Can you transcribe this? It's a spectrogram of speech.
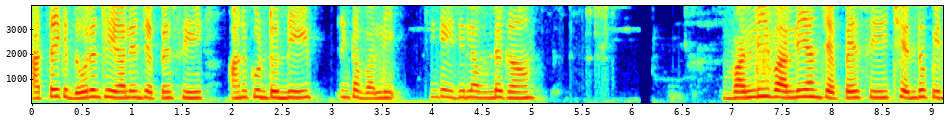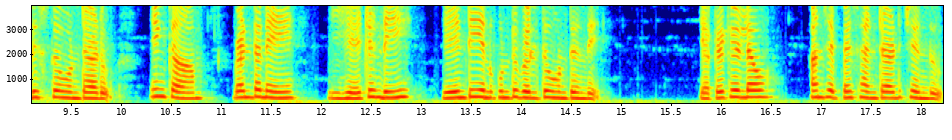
అత్తయ్యకి దూరం చేయాలి అని చెప్పేసి అనుకుంటుంది. ఇంకా వల్లి ఇంకా ఇదిలా ఉండగా వల్లి వల్లి అని చెప్పేసి చందు పిలుస్తూ ఉంటాడు. ఇంకా వెంటనే ఏటండి ఏంటి? అనుకుంటూ వెళ్తూ ఉంటుంది. ఎక్కడికి వెళ్ళావు? అని చెప్పేసి అంటాడు చందు.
